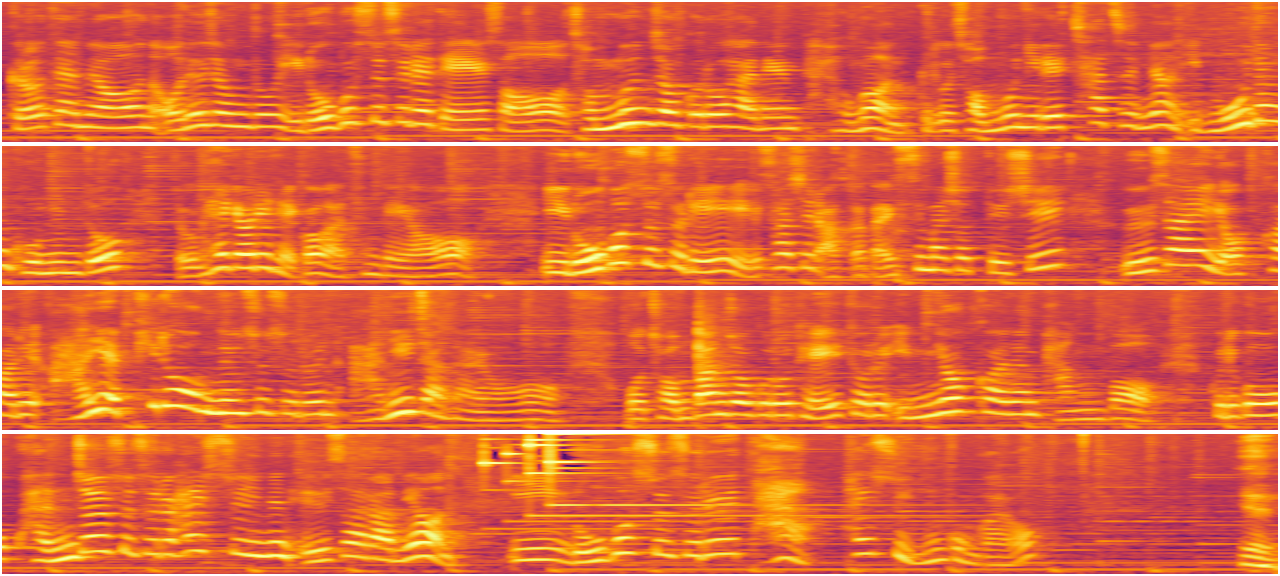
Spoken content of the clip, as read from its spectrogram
아, 그렇다면 어느 정도 이 로봇 수술에 대해서 전문적으로 하는 병원 그리고 전문의를 찾으면 이 모든 고민도 조금 해결이 될 것 같은데요. 이 로봇 수술이 사실 아까 말씀하셨듯이 의사의 역할이 아예 필요 없는 수술은 아니잖아요. 뭐 전반적으로 데이터를 입력하는 방법 그리고 관절 수술을 할 수 있는 의사라면 이 로봇 수술을 다 할 수 있는 건가요? 예,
